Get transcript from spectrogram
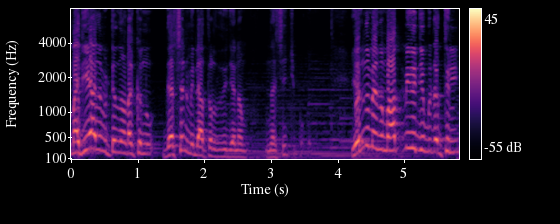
മര്യാദ വിട്ട് നടക്കുന്നു ദർശനമില്ലാത്തടത്ത് ജനം നശിച്ചു പോകുന്നു. എന്നും എന്നും ആത്മീയ ജീവിതത്തിൽ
